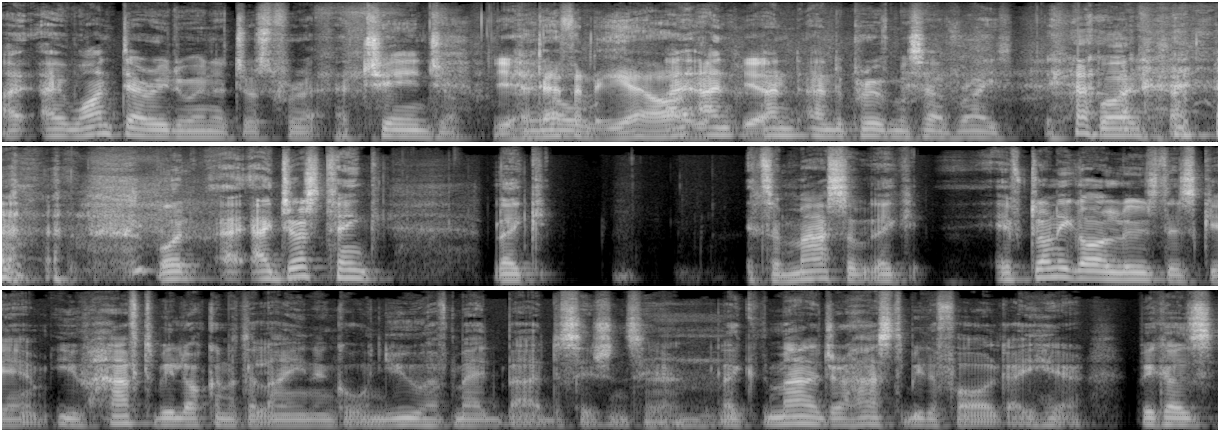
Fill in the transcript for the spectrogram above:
I, I want Derry to win it just for a, a change up. Yeah. you know. Definitely, yeah, oh, I- and, Yeah. and and to prove myself right. But but I, I just think like it's a massive like if Donegal lose this game, you have to be looking at the line and going, you have made bad decisions here. Mm. Like the manager has to be the fall guy here because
